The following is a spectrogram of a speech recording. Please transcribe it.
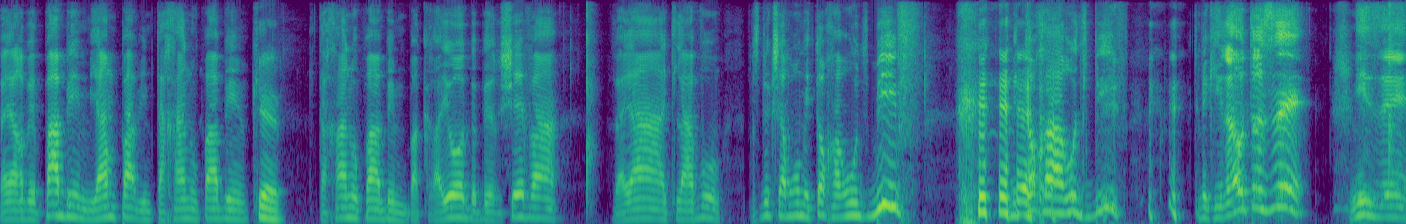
והיה הרבה פאבים, ים פאבים, טחנו פאבים, כן. טחנו פאבים בקריות, בבאר שבע, והיה, התלהבו. מספיק שאמרו מתוך ערוץ ביף, מתוך הערוץ ביף. מכירה אותו זה? מי זה?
